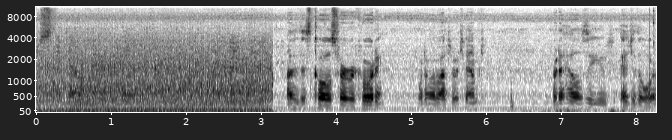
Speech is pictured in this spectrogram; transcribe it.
You sneak out. I think Oh, this calls for a recording. What I'm about to attempt. Where the hell is the edge of the world?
